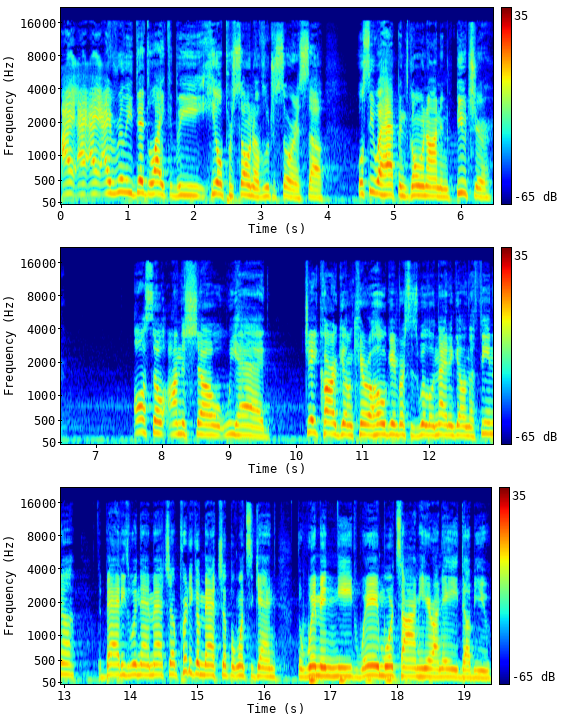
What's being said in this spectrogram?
I, I, I really did like the heel persona of Luchasaurus. So we'll see what happens going on in the future. Also on the show, we had Jade Cargill and Kiera Hogan versus Willow Nightingale and Athena. The baddies win that matchup. Pretty good matchup, but once again, the women need way more time here on AEW.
